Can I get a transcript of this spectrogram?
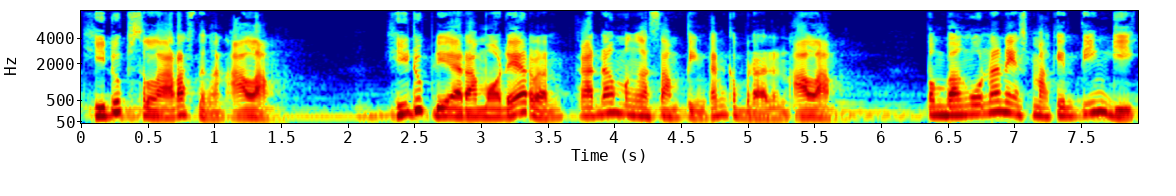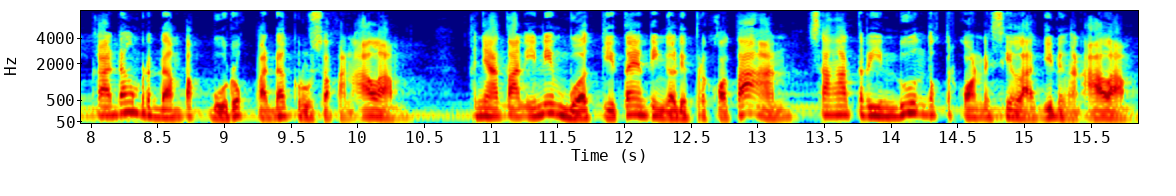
hidup selaras dengan alam. Hidup di era modern kadang mengesampingkan keberadaan alam Pembangunan yang semakin tinggi kadang berdampak buruk pada kerusakan alam. Kenyataan ini membuat kita yang tinggal di perkotaan sangat rindu untuk terkoneksi lagi dengan alam.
